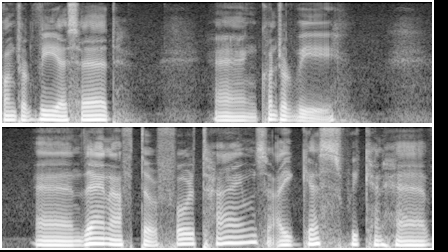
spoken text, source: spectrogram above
Control V. I said. And Control V. And then after four times, I guess we can have.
